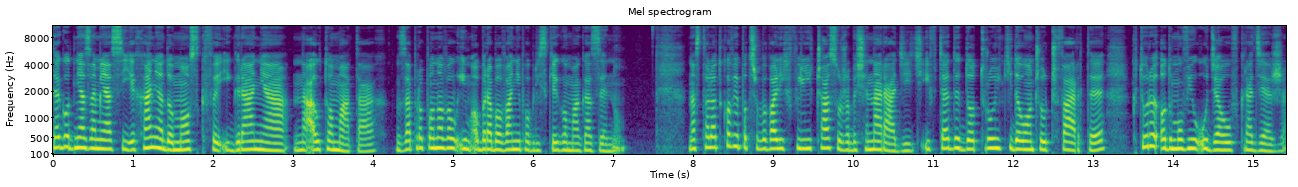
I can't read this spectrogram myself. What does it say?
Tego dnia zamiast jechania do Moskwy i grania na automatach, zaproponował im obrabowanie pobliskiego magazynu. Nastolatkowie potrzebowali chwili czasu, żeby się naradzić, i wtedy do trójki dołączył czwarty, który odmówił udziału w kradzieży.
